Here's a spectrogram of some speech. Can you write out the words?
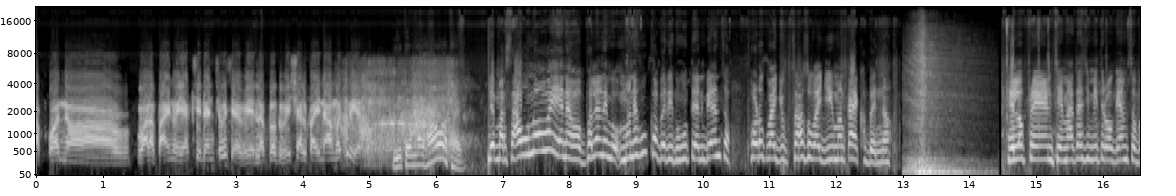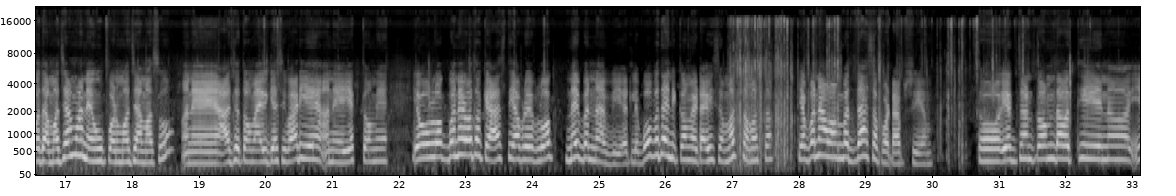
આ ફોન વાળા ભાઈ નું એક્સિડન્ટ થયું છે. વે- લગભગ વિશાલભાઈ નામ હતું એ. તો મારે હાવો થાય. એટલે મારે સાવું ન હોય એને ભલે ને મને શું ખબર હું તેને બેન છો. થોડુંક વાગ્યું સાસુ વાગ્યું મને કાંઈ ખબર ન. હેલો ફ્રેન્ડ જે માતાજી મિત્રો કેમ છો? બધા મજામાં ને? હું પણ મજામાં છું. અને આજે તો અમે આવી ગયા છીએ વાડીએ અને એક તો અમે એવો વ્લોગ બનાવ્યો હતો કે આજથી આપણે વ્લોગ નહીં બનાવીએ. એટલે બહુ બધાની કમેન્ટ આવી છે. મસ્ત મસ્ત. કે બનાવવામાં બધા સપોર્ટ આપશે એમ. તો એક જણ તો અમદાવાદથી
